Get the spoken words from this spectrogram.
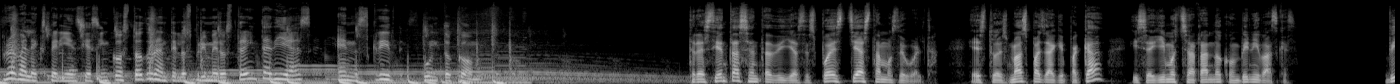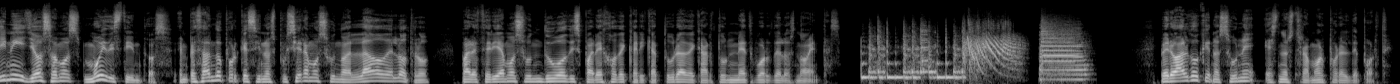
Prueba la experiencia sin costo durante los primeros 30 días en script.com. 300 sentadillas después ya estamos de vuelta. Esto es más para allá que para acá y seguimos charlando con Vini Vázquez. Vini y yo somos muy distintos, empezando porque si nos pusiéramos uno al lado del otro, pareceríamos un dúo disparejo de caricatura de Cartoon Network de los noventas. Pero algo que nos une es nuestro amor por el deporte.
